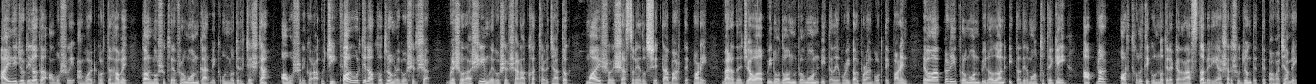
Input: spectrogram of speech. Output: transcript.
আইনি জটিলতা অবশ্যই অ্যাভয়েড করতে হবে। কর্মসূত্রে ভ্রমণ, কার্মিক উন্নতির চেষ্টা অবশ্যই করা উচিত। পরবর্তী নক্ষত্র মৃগশীর্ষা। বৃষ রাশি মৃগশীর্ষা নক্ষত্রের জাতক। মায়ের শরীর স্বাস্থ্য নিয়ে দুশ্চিন্তা বাড়তে পারে। বেড়াতে যাওয়া, বিনোদন, ভ্রমণ ইত্যাদির পরিকল্পনা করতে পারেন এবং আপনার এই ভ্রমণ, বিনোদন ইত্যাদির মধ্য থেকেই আপনার অর্থনৈতিক উন্নতির একটা রাস্তা বেরিয়ে আসার সুযোগ দেখতে পাওয়া যাবে।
